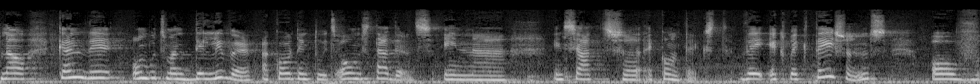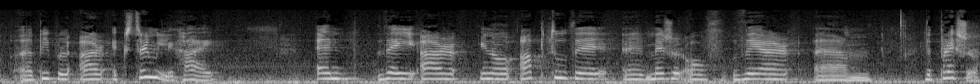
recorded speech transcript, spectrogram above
Now, can the ombudsman deliver according to its own standards in, uh, in such uh, a context? The expectations of uh, people are extremely high, and they are, you know, up to the uh, measure of their um, the pressure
